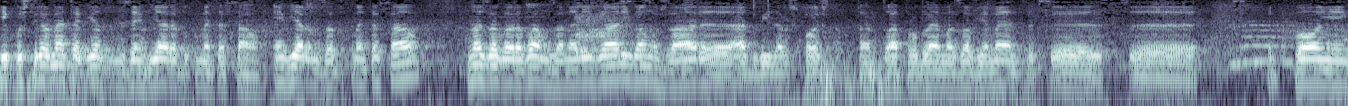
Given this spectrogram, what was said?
e posteriormente haviam de nos enviar a documentação. Enviaram-nos a documentação, nós agora vamos analisar e vamos dar uh, a devida resposta. Portanto, há problemas, obviamente, que se põem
